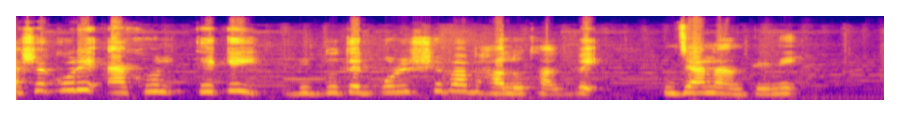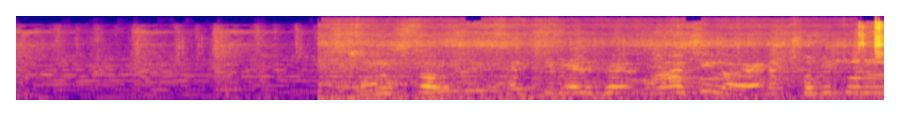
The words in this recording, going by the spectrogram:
আশা করি এখন থেকেই বিদ্যুতের পরিষেবা ভালো থাকবে, জানান তিনি। সমস্ত সেফটি বেল্ট ফেল করা ছিল একটা ছবি তুলল।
